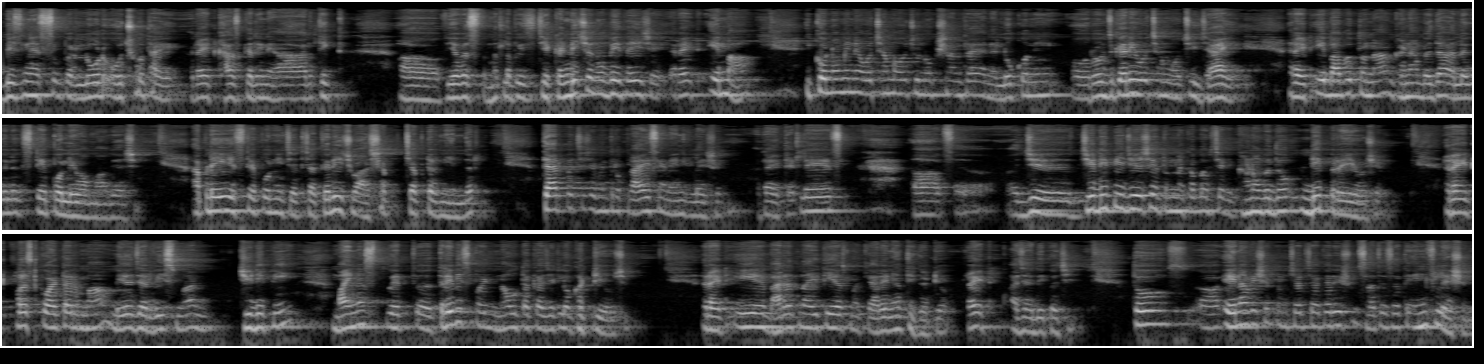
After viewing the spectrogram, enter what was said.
બિઝનેસ ઉપર લોડ ઓછો થાય રાઈટ ખાસ કરીને આ આર્થિક વ્યવસ્થા, મતલબ જે કન્ડિશન ઊભી થઈ છે રાઈટ એમાં ઇકોનોમીને ઓછામાં ઓછું નુકસાન થાય અને લોકોની રોજગારી ઓછામાં ઓછી જાય રાઈટ એ બાબતોના ઘણા બધા અલગ અલગ સ્ટેપો લેવામાં આવ્યા છે. આપણે એ સ્ટેપોની ચર્ચા કરીશું આ ચેપ્ટરની અંદર. ત્યાર પછી છે મિત્રો પ્રાઇસ એન્ડ ઇન્ફ્લેશન રાઈટ એટલે જે જીડીપી જે છે, તમને ખબર છે કે ઘણો બધો ડીપ રહ્યો છે રાઈટ ફર્સ્ટ ક્વાર્ટરમાં બે હજાર વીસમાં જીડીપી માઇનસ ત્રેવીસ પોઈન્ટ નવ ટકા જેટલો ઘટ્યો છે. રાઈટ એ ભારતના ઇતિહાસમાં ક્યારેય નથી ઘટ્યો. રાઈટ આઝાદી પછી. તો એના વિશે પણ ચર્ચા કરીશું. સાથે સાથે inflation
